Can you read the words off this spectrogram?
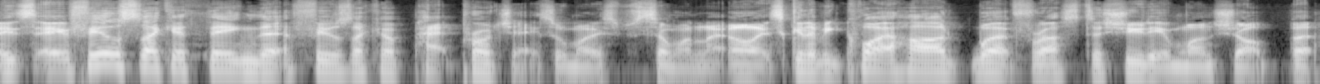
It's, it feels like a thing that feels like a pet project almost. for Someone like, oh, it's going to be quite hard work for us to shoot it in one shot, but,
